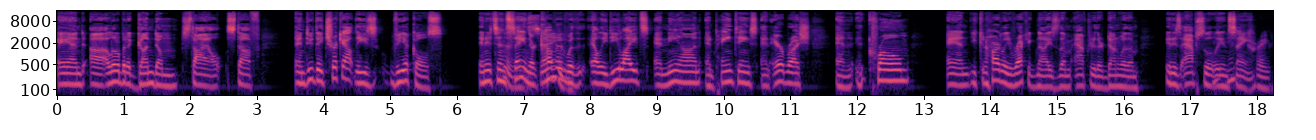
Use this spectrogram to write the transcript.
and uh, a little bit of Gundam style stuff. And dude, they trick out these vehicles and it's is insane. They're covered with LED lights and neon and paintings and airbrush and chrome, and you can hardly recognize them after they're done with them. It is absolutely insane. Crazy.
